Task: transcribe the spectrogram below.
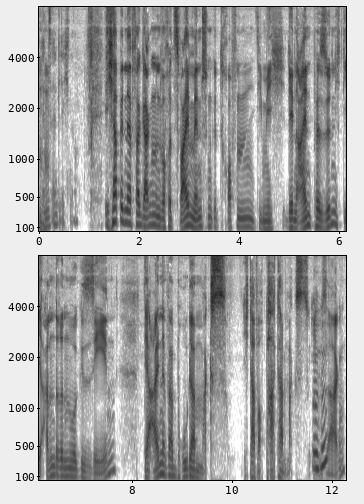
letztendlich. Ne? Ich habe in der vergangenen Woche zwei Menschen getroffen, die mich, den einen persönlich, die andere nur gesehen. Der eine war Bruder Max. Ich darf auch Pater Max zu ihm sagen.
